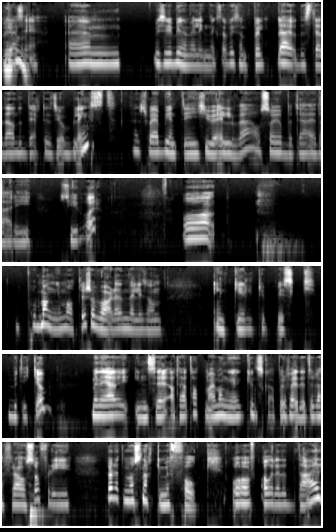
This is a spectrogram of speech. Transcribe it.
vil Ja. jeg si. Um, hvis vi begynner med Lindex, da, eksempel. Det er jo det stedet jeg hadde deltidsjobb lengst. Tror jeg begynte i 2011, og så jobbet jeg der i syv år. Og på mange måter så var det en veldig sånn enkel, typisk butikkjobb. Men jeg innser at jeg har tatt meg mange kunnskaper og ferdigheter derfra også, fordi det var dette med å snakke med folk. Og allerede der,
